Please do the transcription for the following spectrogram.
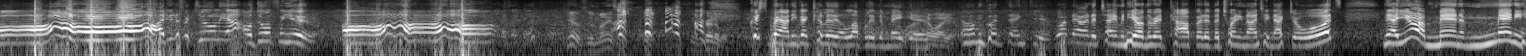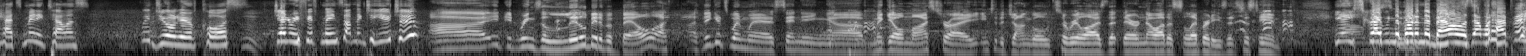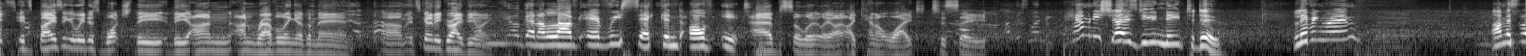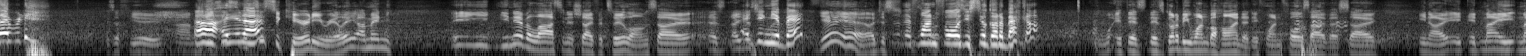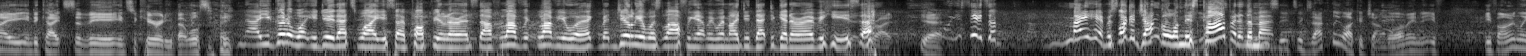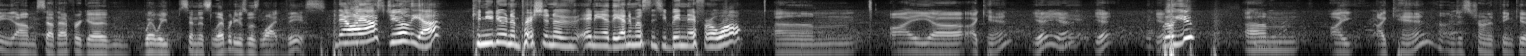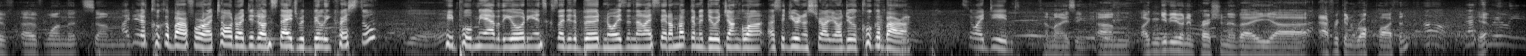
Oh, I did it for Julia. I'll do it for you. Oh. Is that good? Yeah, it was amazing. Yeah, incredible. Chris Brown, Yvette Kaleel, lovely to meet you. How are you? I'm good, thank you. What Now Entertainment here on the red carpet at the 2019 AACTA Awards. Now, you're a man of many hats, many talents. With Julia, of course. Hmm. January 5th means something to you too? Uh, it, it rings a little bit of a bell. I, I think it's when we're sending uh, Miguel Maestre into the jungle to realise that there are no other celebrities. It's just him. Yeah, you're scraping the bottom of the barrel. Is that what happened? It's basically we just watch the the un, unraveling of a man. Um, it's going to be great viewing. You're going to love every second of it. Absolutely, I, I cannot wait to see. I'm just wondering, how many shows do you need to do? Living room? I'm a celebrity. There's a few. Um, Uh, it's just, you know. it's just security, really. I mean, you, you never last in a show for too long. So, as, I just, Hedging your bets? yeah, yeah. I just If one falls, you still got a backup? If there's there's got to be one behind it if one falls over. So, you know, it, it may may indicate severe insecurity, but we'll see. No, you're good at what you do. That's why you're so popular and stuff. Love love your work. But Julia was laughing at me when I did that to get her over here. So Right? Yeah. Well, you see, it's a mayhem. It's like a jungle on this carpet at the moment. It's exactly like a jungle. I mean, if if only um, South Africa, where we send the celebrities, was like this. Now I asked Julia, can you do an impression of any of the animals since you've been there for a while? Um, I uh, I can. Yeah, yeah, yeah. yeah. Will you? Um, I I can. I'm just trying to think of, of one that's um. I did a kookaburra for her. I told her I did it on stage with Billy Crystal. Yeah. He pulled me out of the audience because I did a bird noise, and then I said, I'm not going to do a jungle. I said, You're in Australia, I'll do a kookaburra. so I did. Amazing. Um, I can give you an impression of a uh, African rock python. Oh, that's Yep. really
